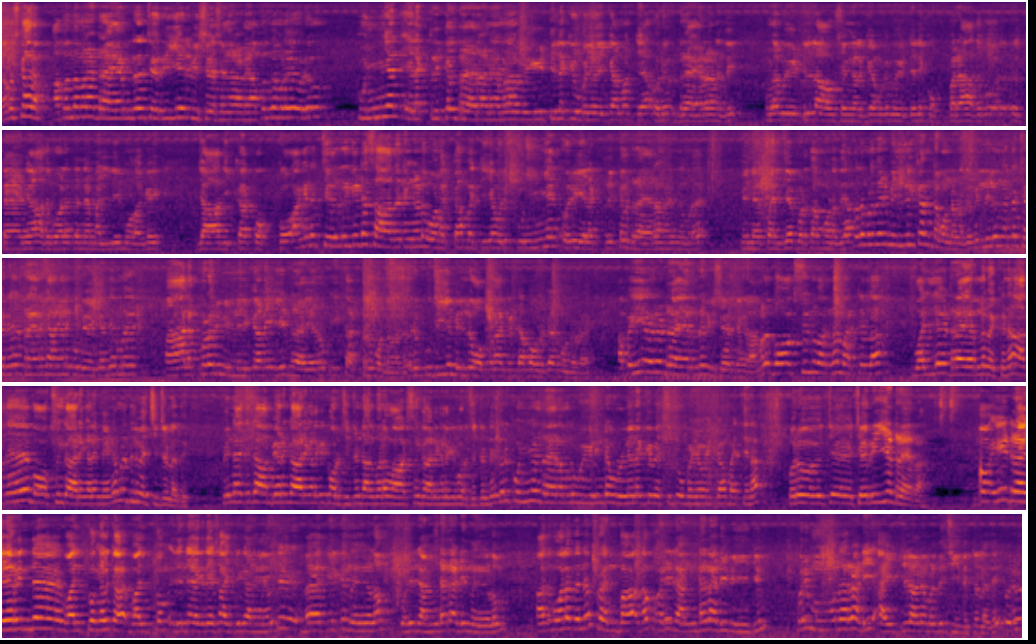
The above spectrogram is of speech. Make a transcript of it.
നമസ്കാരം. അപ്പം നമ്മുടെ ഡ്രയറിന്റെ ചെറിയൊരു വിശേഷങ്ങളാണ്. അപ്പം നമ്മൾ ഒരു കുഞ്ഞൻ ഇലക്ട്രിക്കൽ ഡ്രയറാണ് നമ്മളെ വീട്ടിലൊക്കെ ഉപയോഗിക്കാൻ പറ്റിയ ഒരു ഡ്രയറാണിത് നമ്മളെ വീട്ടിലുള്ള ആവശ്യങ്ങൾക്ക് നമുക്ക് വീട്ടിൽ കൊപ്പര അതുപോലെ തേങ്ങ അതുപോലെ തന്നെ മല്ലി മുളക് ജാതിക്ക കൊക്കോ അങ്ങനെ ചെറുകിട സാധനങ്ങൾ ഉണക്കാൻ പറ്റിയ ഒരു കുഞ്ഞൻ ഒരു ഇലക്ട്രിക്കൽ ഡ്രയറാണ് നമ്മുടെ പിന്നെ പരിചയപ്പെടുത്താൻ പോണത്. അപ്പോൾ നമ്മളിതൊരു മില്ലിലേക്കാണ് കേട്ടോ കൊണ്ടുപോകുന്നത് മില്ലിൽ ഇങ്ങനത്തെ ചെറിയ ഡ്രയർ കാര്യങ്ങളൊക്കെ ഉപയോഗിക്കാതെ നമ്മൾ ആലപ്പുഴ ഒരു മില്ലിലേക്കാണ് ഈ ഡ്രയറും ഈ കട്ടറും കൊണ്ടുപോകുന്നത് ഒരു പുതിയ മില്ല് ഓപ്പൺ ആക്കിയിട്ടുണ്ട്. അപ്പോൾ അവിടേക്കാണ് കൊണ്ടുപോകുന്നത് അപ്പോൾ ഈ ഒരു ഡ്രയറിന്റെ വിശേഷങ്ങൾ. നമ്മൾ ബോക്സ് എന്ന് പറഞ്ഞാൽ മറ്റുള്ള വലിയ ഡ്രയറിൽ വെക്കണ അതേ ബോക്സും കാര്യങ്ങളും തന്നെയാണ് നമ്മൾ ഇതിൽ വെച്ചിട്ടുള്ളത്. പിന്നെ ഇതിന്റെ ആംബിയറും കാര്യങ്ങളൊക്കെ കുറച്ചിട്ടുണ്ട്. അതുപോലെ വാട്സും കാര്യങ്ങളൊക്കെ കുറച്ചിട്ടുണ്ട്. ഇതൊരു കുഞ്ഞൻ ഡ്രയർ നമുക്ക് വീടിന്റെ ഉള്ളിലൊക്കെ വെച്ചിട്ട് ഉപയോഗിക്കാൻ പറ്റുന്ന ഒരു ചെറിയ ഡ്രയറാണ് ഈ ഡ്രയറിന്റെ വലിപ്പങ്ങൾ വലിപ്പം ഇതിന്റെ ഏകദേശം ഹൈറ്റും കാര്യങ്ങളും. ബാക്കിലേക്ക് നീളം ഒരു രണ്ടര അടി നീളും അതുപോലെ തന്നെ ഫ്രണ്ട് ഭാഗം ഒരു രണ്ടര അടി വീതിയും ഒരു മൂന്നര അടി ഹൈറ്റിലാണ് നമ്മളിത് ചെയ്തിട്ടുള്ളത്. ഒരു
